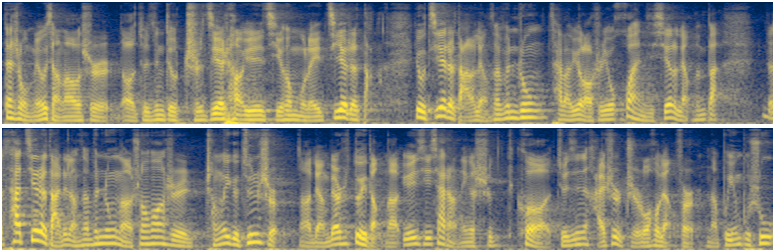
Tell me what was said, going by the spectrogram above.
但是我没有想到的是，呃，最近就直接让约基奇和穆雷接着打，又接着打了两三分钟，才把约老师又换下去歇了两分半。那他接着打这两三分钟呢，双方是成了一个均势啊，两边是对等的。约基奇下场那个时刻，掘金还是只落后两分，那不赢不输。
